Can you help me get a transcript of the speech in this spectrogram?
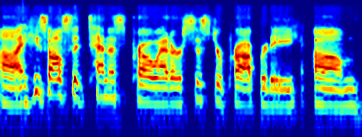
Uh, he's also tennis pro at our sister property, um,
